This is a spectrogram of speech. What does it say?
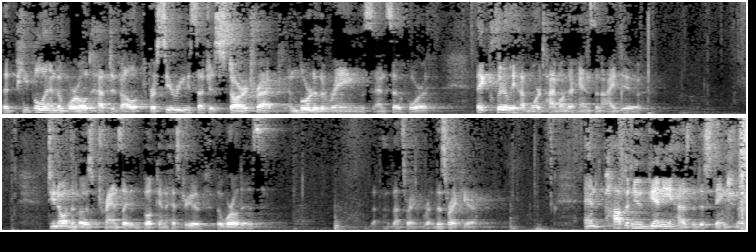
that people in the world have developed for series such as Star Trek and Lord of the Rings and so forth? They clearly have more time on their hands than I do. Do you know what the most translated book in the history of the world is? That's right, right this right here. And Papua New Guinea has the distinction of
